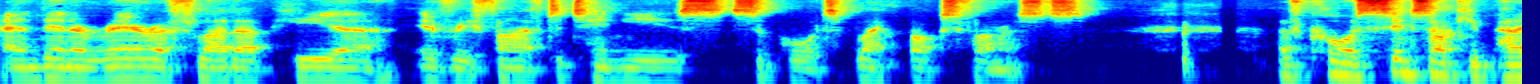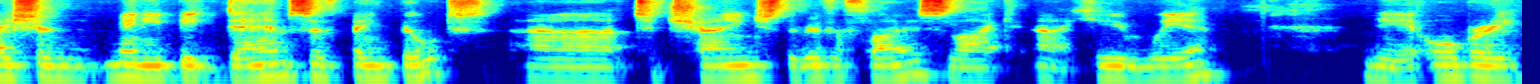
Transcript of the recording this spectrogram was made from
and then a rarer flood up here every five to 10 years supports black box forests. Of course, since occupation, many big dams have been built uh, to change the river flows like uh, Hume Weir near Albury,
